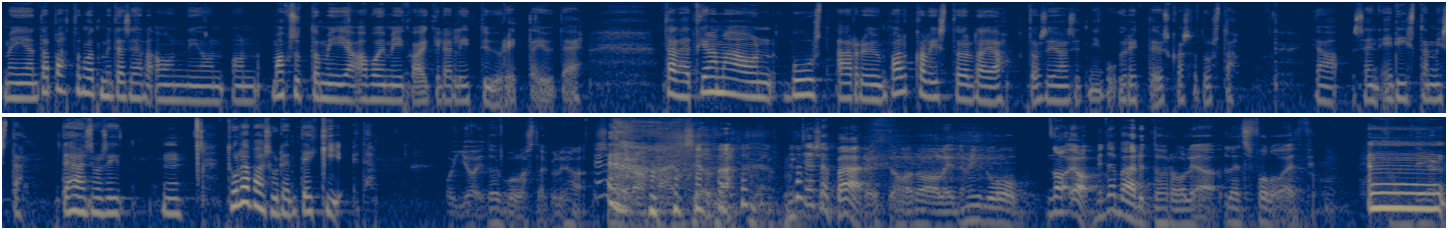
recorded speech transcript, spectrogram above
meidän tapahtumat, mitä siellä on, niin on, on maksuttomia ja avoimia kaikille liittyy yrittäjyyteen. Tällä hetkellä mä oon Boost ryn palkkalistoilla ja tosiaan sit niinku yrittäjyyskasvatusta ja sen edistämistä. Tehdään semmoisia mm, tulevaisuuden tekijöitä. Oi oi, toi kuulostaa kyllä ihan sairaan siltä. miten sä päädyit tuohon rooliin? Niinku, no joo, miten päädyit tuohon rooliin ja let's follow it from, from mm,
